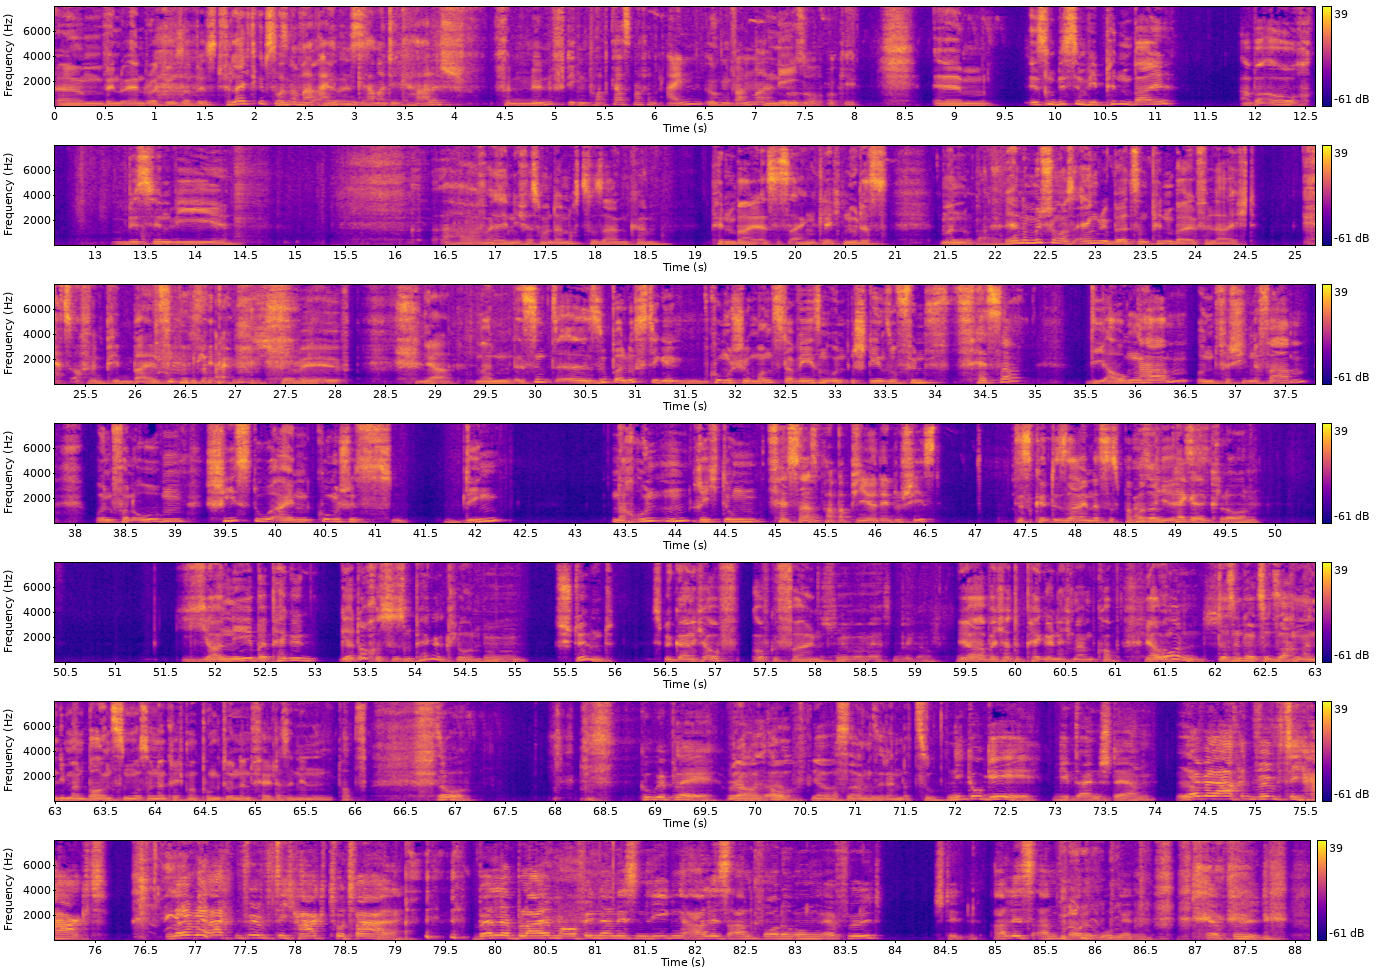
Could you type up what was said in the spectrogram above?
Ähm, wenn du Android-User bist. Vielleicht gibt es das Wollen wir mal einen iOS. grammatikalisch vernünftigen Podcast machen? Einen irgendwann mal? Nee. Nur so, okay. Ähm, ist ein bisschen wie Pinball, aber auch ein bisschen wie. Ah, weiß ich nicht, was man da noch zu sagen kann. Pinball ist es eigentlich, nur dass man. Pinball. Ja, eine Mischung aus Angry Birds und Pinball vielleicht. Kannst auch für einen Pinball sagen. Stimme. Ja. Man, es sind äh, super lustige, komische Monsterwesen. Unten stehen so fünf Fässer, die Augen haben und verschiedene Farben. Und von oben schießt du ein komisches Ding nach unten Richtung Ist Fässer. das Papier, den du schießt? Das könnte sein, dass es Papier Also ein ist. Peggle-Klon. Ja, nee, bei Peggle. Ja doch, es ist ein Peggle-Klon. Stimmt. Ist mir gar nicht auf, aufgefallen. ist mir beim ersten Blick auf. Ja, aber ich hatte Peggle nicht mehr im Kopf. Ja, und, Und? da sind halt so Sachen, an die man bouncen muss und dann kriegt man Punkte und dann fällt das in den Topf. So. Google Play. Ja, was, Roundup. oh, ja, was sagen sie denn dazu? Nico G. gibt einen Stern. Level 58 hakt. Level 58 hakt total. Bälle bleiben auf Hindernissen liegen, alles Anforderungen erfüllt. Steht alles Anforderungen erfüllt.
